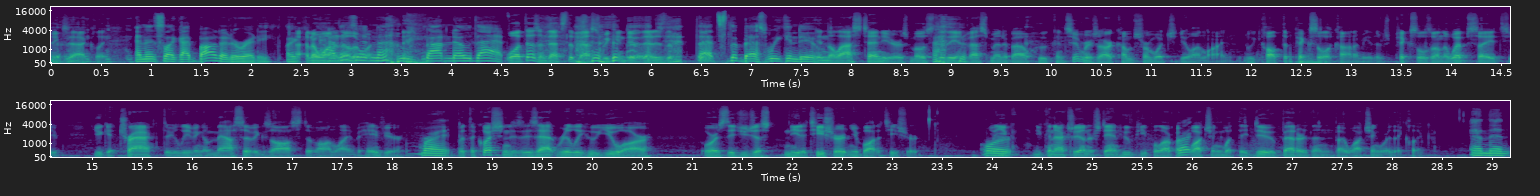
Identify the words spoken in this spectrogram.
yeah, exactly. And it's like I bought it already. Like I don't want how does another it know, not know that? Well, it doesn't. That's the best we can do. That is the That's the best we can do. in the last 10 years, most of the investment about who consumers are comes from what you do online. We call it the pixel economy. There's pixels on the websites. You, you get tracked. You're leaving a massive exhaust of online behavior. Right. But the question is, is that really who you are? Or is, did you just need a T-shirt and you bought a T-shirt? Well, Or- you, you can actually understand who people are by Right. watching what they do better than by watching where they click. and then,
